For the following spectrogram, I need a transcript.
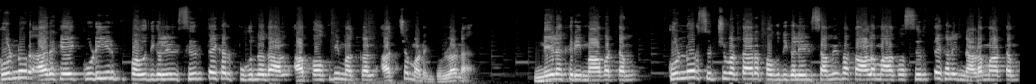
குன்னூர் அருகே குடியிருப்பு பகுதிகளில் சிறுத்தைகள் புகுந்ததால் அப்பகுதி மக்கள் அச்சமடைந்துள்ளனர். நீலகிரி மாவட்டம் குன்னூர் சுற்றுவட்டார பகுதிகளில் சமீப காலமாக சிறுத்தைகளின் நடமாட்டம்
